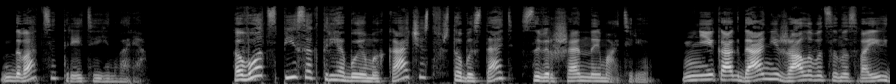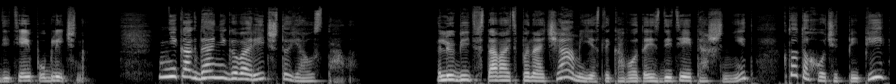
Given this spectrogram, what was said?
23 января. Вот список требуемых качеств, чтобы стать совершенной матерью. Никогда не жаловаться на своих детей публично. Никогда не говорить, что я устала. Любить вставать по ночам, если кого-то из детей тошнит, кто-то хочет пипи,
